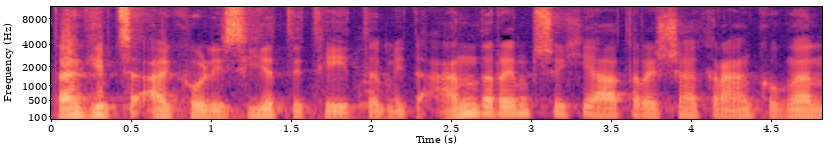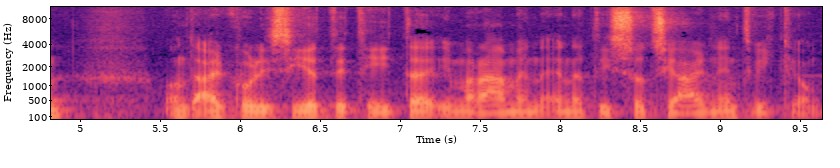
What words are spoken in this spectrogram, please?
Dann gibt es alkoholisierte Täter mit anderen psychiatrischen Erkrankungen und alkoholisierte Täter im Rahmen einer dissozialen Entwicklung.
